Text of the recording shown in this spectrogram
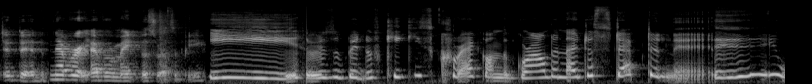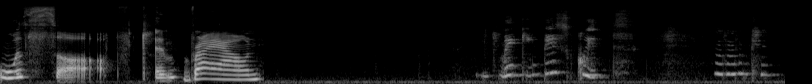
it did. Never ever make this recipe. Eee, there is a bit of Kiki's Krack on the ground and I just stepped in it. It was soft and brown. Making biscuits.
